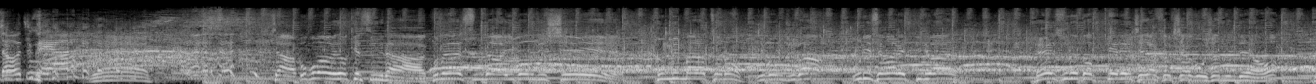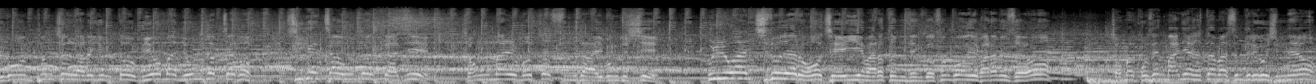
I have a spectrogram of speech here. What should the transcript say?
넣어주세요. 네. 자, 모금함에 넣겠습니다. 고생하셨습니다, 이봉주 씨. 국민 마라토너 이봉주가 우리 생활에 필요한 배수로 덮개를 제작 설치하고 오셨는데요. 무거운 평철 나르기부터 위험한 용접 작업, 지게차 운전까지 정말 멋졌습니다, 이봉주 씨. 훌륭한 지도자로 제2의 마라톤 인생도 성공하길 바라면서요. 정말 고생 많이 하셨다 말씀드리고 싶네요.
